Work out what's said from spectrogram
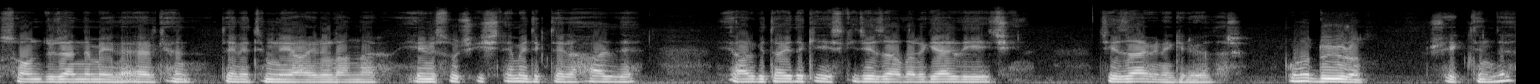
son düzenlemeyle erken denetimliğe ayrılanlar yeni suç işlemedikleri halde Yargıtay'daki eski cezaları geldiği için cezaevine giriyorlar. Bunu duyurun şeklinde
